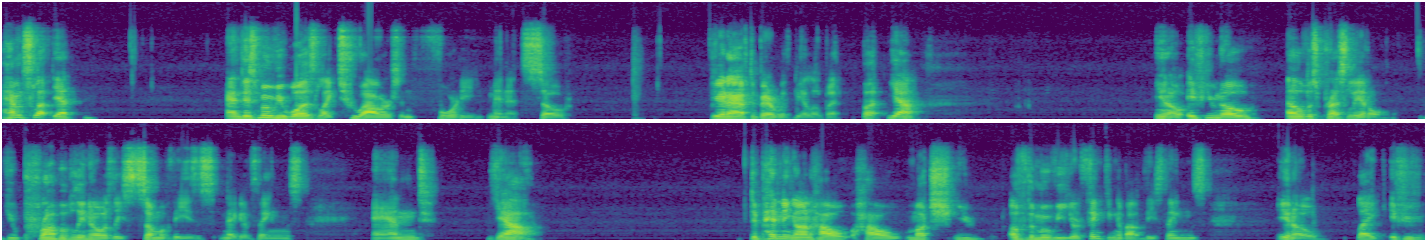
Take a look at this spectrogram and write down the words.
I haven't slept yet. And this movie was like 2 hours and 40 minutes, so you're gonna have to bear with me a little bit. But yeah, you know, if you know Elvis Presley at all, you probably know at least some of these negative things. And yeah, depending on how how much you of the movie you're thinking about these things, you know, like if you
